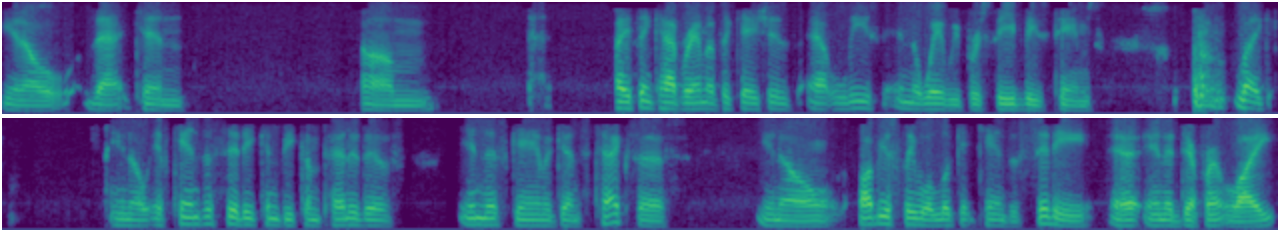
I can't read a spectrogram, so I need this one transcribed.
you know, that can, um, I think, have ramifications at least in the way we perceive these teams. like, you know, if Kansas City can be competitive in this game against Texas, you know, obviously we'll look at Kansas City in a different light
